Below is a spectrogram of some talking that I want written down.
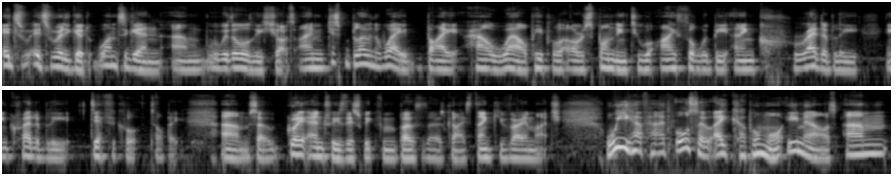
it's it's really good. Once again, um, with all these shots, I'm just blown away by how well people are responding to what I thought would be an incredibly, incredibly difficult topic. Um, so great entries this week from both of those guys. Thank you very much. We have had also a couple more emails. Um,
